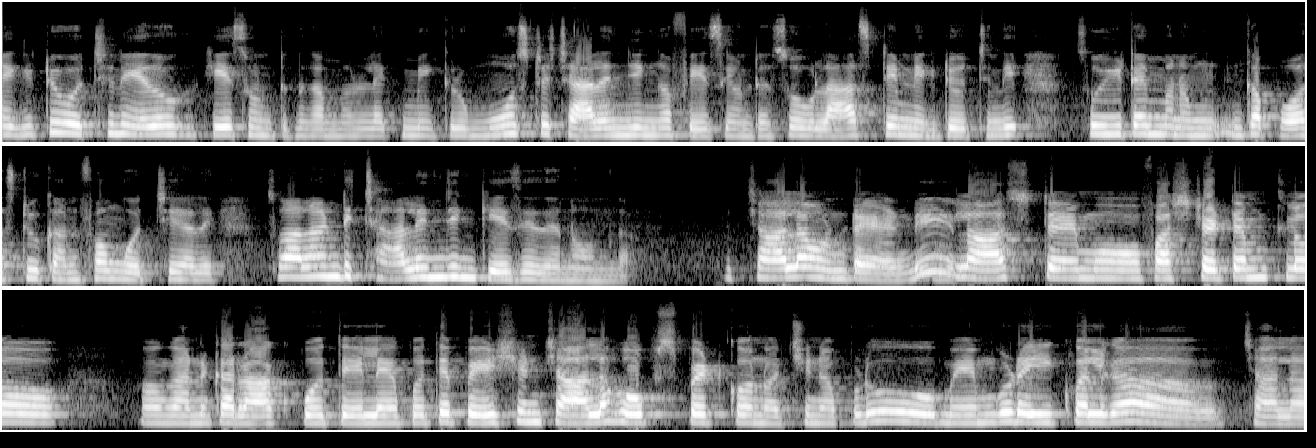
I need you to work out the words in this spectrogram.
నెగిటివ్ వచ్చిన ఏదో ఒక కేసు ఉంటుంది కదా లైక్ మీకు మోస్ట్ ఛాలెంజింగ్గా ఫేస్ అయి ఉంటుంది సో లాస్ట్ టైం నెగిటివ్ వచ్చింది. సో ఈ టైం మనం ఇంకా పాజిటివ్ కన్ఫర్మ్గా వచ్చేయాలి. సో అలాంటి ఛాలెంజింగ్ కేసు ఏదైనా ఉందా? చాలా ఉంటాయండి. లాస్ట్ టైం ఫస్ట్ అటెంప్ట్లో కనుక రాకపోతే లేకపోతే పేషెంట్ చాలా హోప్స్ పెట్టుకొని వచ్చినప్పుడు మేము కూడా ఈక్వల్గా చాలా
